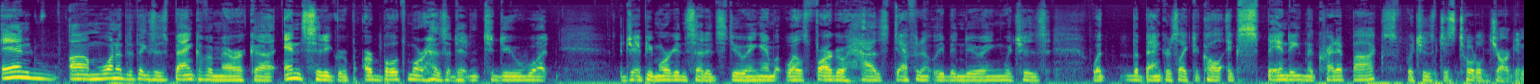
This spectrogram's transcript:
And um, one of the things is Bank of America and Citigroup are both more hesitant to do what J.P. Morgan said it's doing, and what Wells Fargo has definitely been doing, which is what the bankers like to call expanding the credit box, which is which is total jargon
